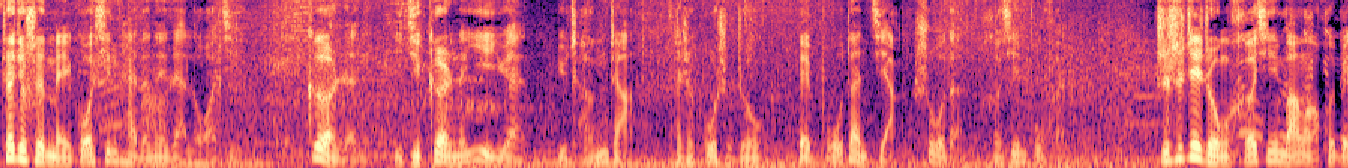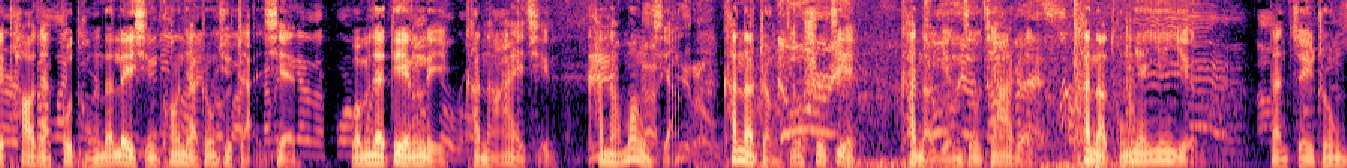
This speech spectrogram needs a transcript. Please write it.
这就是美国心态的内在逻辑：个人以及个人的意愿与成长才是故事中被不断讲述的核心部分。只是这种核心往往会被套在不同的类型框架中去展现。我们在电影里看到爱情，看到梦想，看到拯救世界，看到营救家人，看到童年阴影。但最终，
